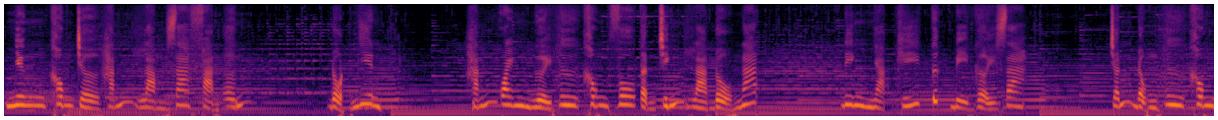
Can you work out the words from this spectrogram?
Nhưng không chờ hắn làm ra phản ứng Đột nhiên, Hắn quanh người hư không vô tận chính là đổ nát. Đinh nhạc khí tức bị gợi ra, Chấn động hư không.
